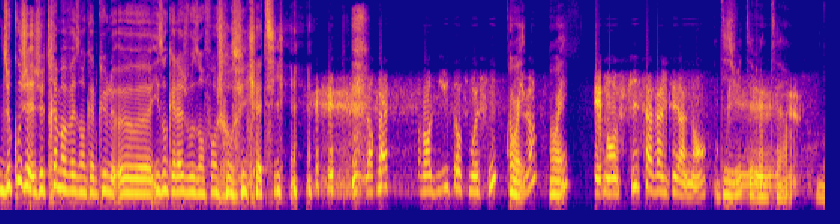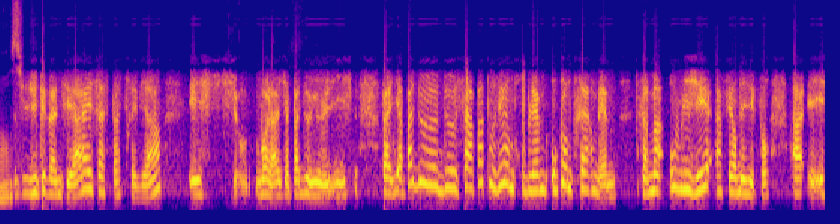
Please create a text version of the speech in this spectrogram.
Du coup, j'ai très mauvaise en calcul. Euh, ils ont quel âge vos enfants aujourd'hui, Cathy? Alors, ma avoir 18 ans ce mois-ci, en oui. juin. Oui. Et mon fils a 21 ans. 18 et, 21. Bon, 18 et 21 et ça se passe très bien. Et voilà, il n'y a pas de, enfin, il n'y a pas de, de ça n'a pas posé un problème. Au contraire même, ça m'a obligé à faire des efforts. et,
